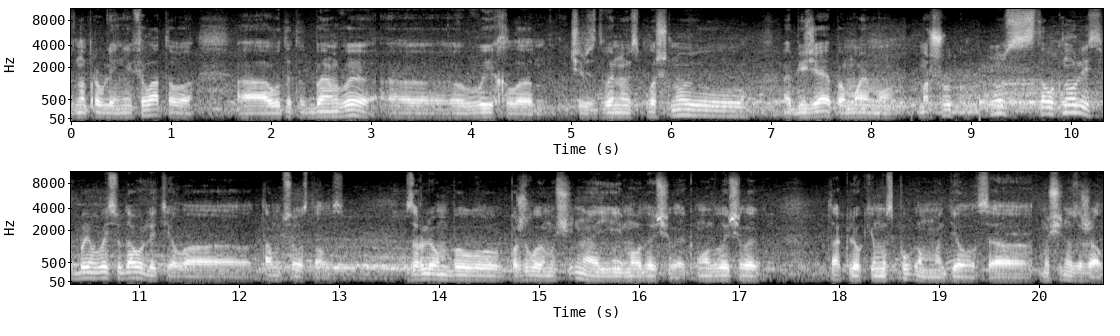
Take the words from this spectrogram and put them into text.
в направлении Филатова. А вот этот БМВ э, выехала через двойную сплошную, объезжая, по-моему, маршрутку. Ну, столкнулись, БМВ сюда улетел, а там все осталось. За рулем был пожилой мужчина и молодой человек. Молодой человек так легким испугом отделался, а мужчину зажало.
